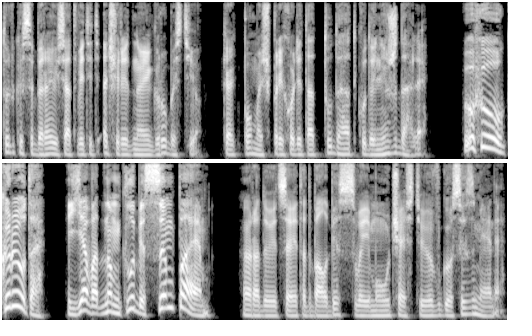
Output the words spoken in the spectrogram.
Только собираюсь ответить очередной грубостью, как помощь приходит оттуда, откуда не ждали. «Уху, круто! Я в одном клубе с сэмпаем!» Радуется этот балбес своему участию в госизмене.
